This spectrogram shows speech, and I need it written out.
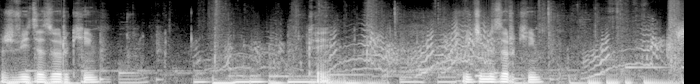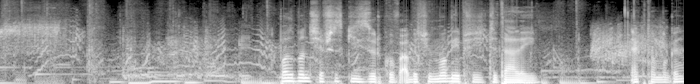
Już widzę zurki. Okej. Widzimy zurki. Pozbądź się wszystkich zurków, abyśmy mogli przejść dalej. Jak to mogę?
